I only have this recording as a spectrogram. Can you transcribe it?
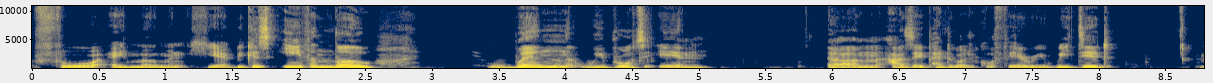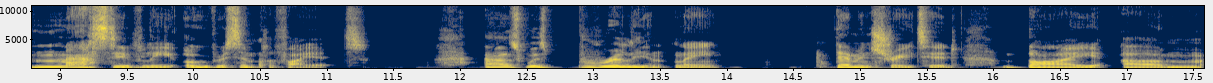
for a moment here because even though when we brought it in um, as a pedagogical theory, we did massively oversimplify it, as was brilliantly demonstrated by um,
